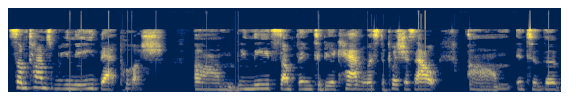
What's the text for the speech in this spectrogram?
sometimes we need that push um, we need something to be a catalyst to push us out um, into the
